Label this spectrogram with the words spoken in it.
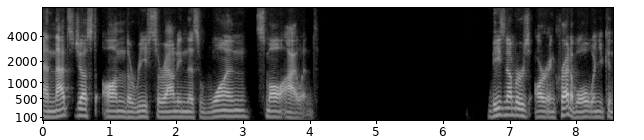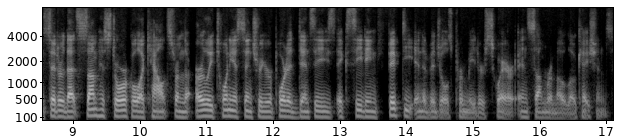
and that's just on the reef surrounding this one small island. These numbers are incredible when you consider that some historical accounts from the early 20th century reported densities exceeding 50 individuals per meter square in some remote locations.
